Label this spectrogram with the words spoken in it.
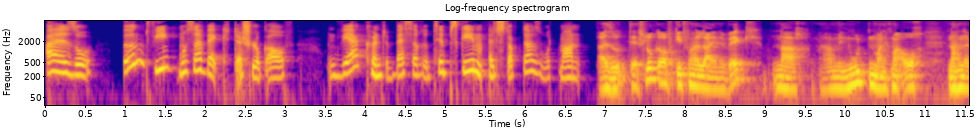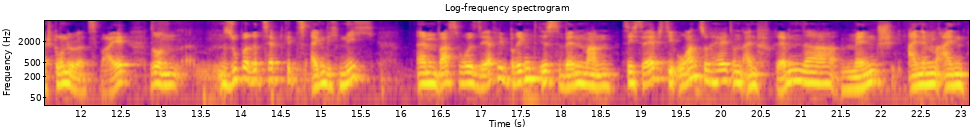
Also, irgendwie muss er weg, der Schluckauf. Und wer könnte bessere Tipps geben als Dr. Sotmann? Also der Schluckauf geht von alleine weg, nach Minuten, manchmal auch nach einer Stunde oder zwei. So ein, ein super Rezept gibt es eigentlich nicht. Ähm, was wohl sehr viel bringt, ist, wenn man sich selbst die Ohren zuhält und ein fremder Mensch einem ein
